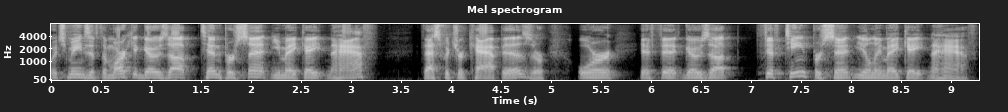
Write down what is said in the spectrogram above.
which means if the market goes up ten percent, you make eight and a half. That's what your cap is, or or if it goes up fifteen percent, you only make eight and a half.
